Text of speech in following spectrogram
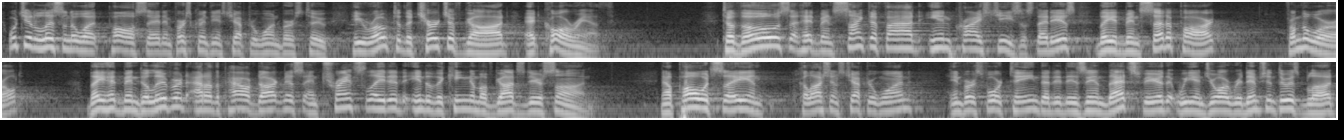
I want you to listen to what Paul said in 1 Corinthians chapter 1 verse 2. He wrote to the church of God at Corinth. To those that had been sanctified in Christ Jesus, that is, they had been set apart from the world, they had been delivered out of the power of darkness and translated into the kingdom of God's dear Son. Now, Paul would say in Colossians chapter 1, in verse 14, that it is in that sphere that we enjoy redemption through his blood,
